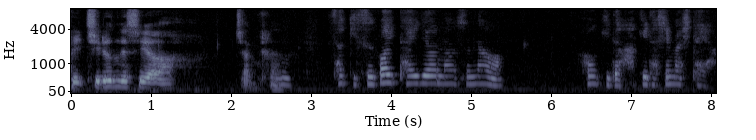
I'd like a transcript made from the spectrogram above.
いっぱい散るんですよ。ちゃんくん、うん。さっきすごい大量の砂を、ほうきで吐き出しましたよ。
